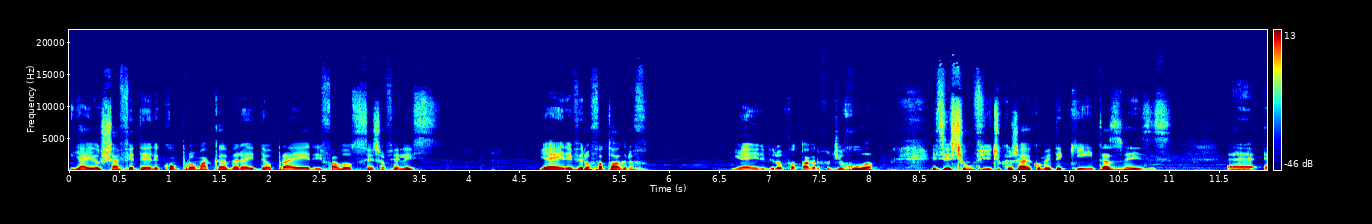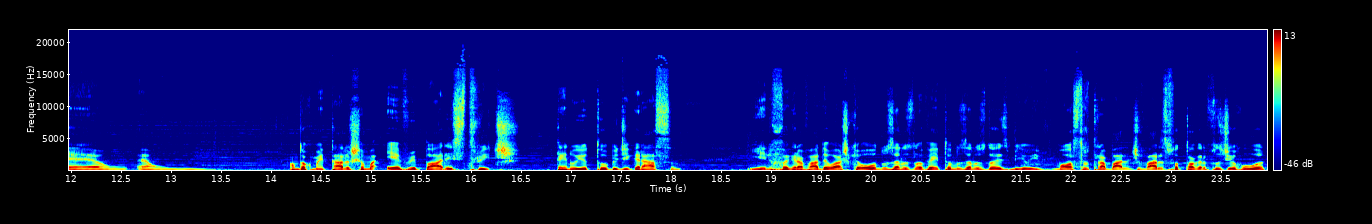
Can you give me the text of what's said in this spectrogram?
E aí o chefe dele comprou uma câmera e deu pra ele e falou: "Seja feliz". E aí ele virou fotógrafo. E aí ele virou fotógrafo de rua. Existe um vídeo que eu já recomendei 500 vezes. É, é um, é um, é um documentário chama Everybody Street. Tem no YouTube de graça. E ele foi gravado, eu acho que ou nos anos 90 ou nos anos 2000. E mostra o trabalho de vários fotógrafos de rua,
